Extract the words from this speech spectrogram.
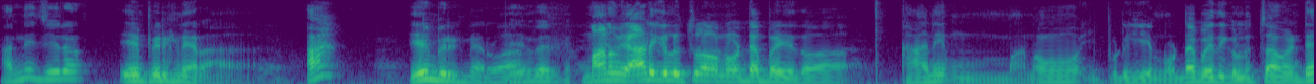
అన్నీ జీరో. ఏం పెరిగినారా ఆ? ఏం పెరిగినారు? మనం ఏడ గెలుచున్నాం? నూట డెబ్బై ఐదు? కానీ మనం ఇప్పుడు ఈ నూట డెబ్బై ఐదు గెలుచామంటే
